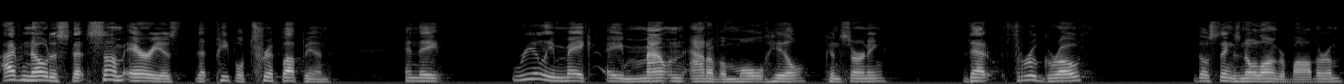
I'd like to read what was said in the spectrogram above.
I've noticed that some areas that people trip up in and they really make a mountain out of a molehill concerning that through growth, those things no longer bother them.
